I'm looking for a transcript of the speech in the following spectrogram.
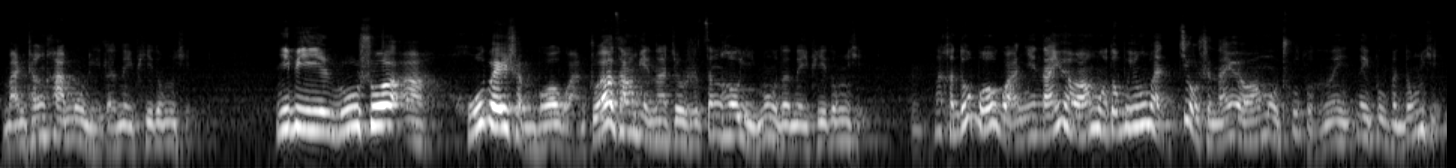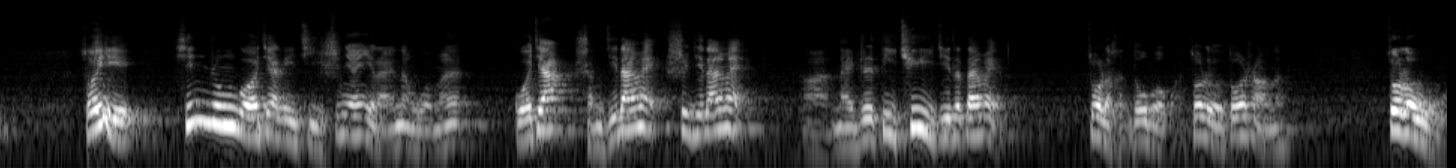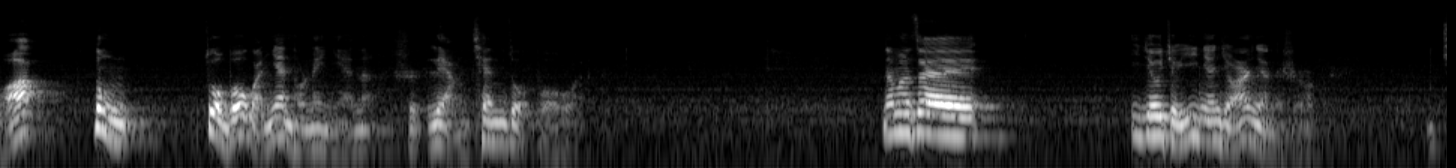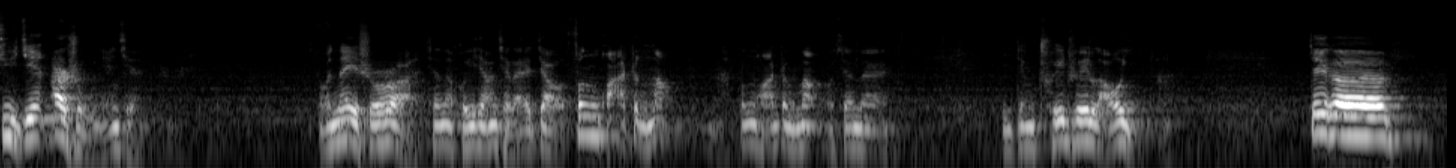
满城汉墓里的那批东西。你比如说啊湖北省博物馆，主要藏品呢就是曾侯乙墓的那批东西。那很多博物馆，你南越王墓都不用问，就是南越王墓出土的那那部分东西。所以新中国建立几十年以来呢，我们国家省级单位、市级单位啊乃至地区一级的单位。做了很多博物馆，做了有多少呢？做了我动做博物馆念头那年呢，是两千座博物馆。那么在一九九一年、九二年的时候，距今二十五年前，我那时候啊，现在回想起来叫风华正茂，风华正茂。我现在已经垂垂老矣啊，这个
